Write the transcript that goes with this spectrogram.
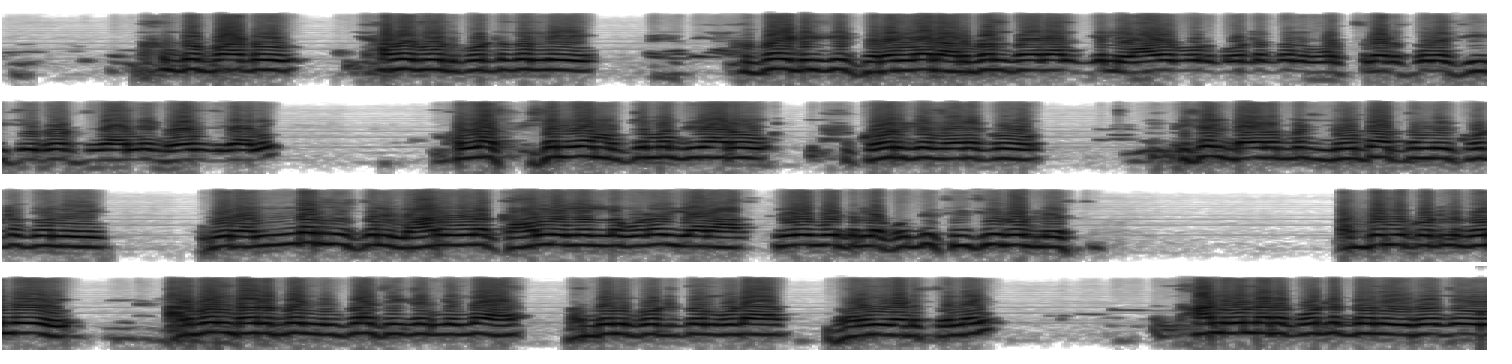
దాంతోపాటు యాభై మూడు కోట్లతోని ఎఫ్ఐడిసి తెలంగాణ అర్బన్ ఫైనాన్స్కి యాభై మూడు కోట్లతో వర్క్స్ నడుస్తున్నాయి. సీసీ రోడ్స్ కానీ డ్రైన్స్ కానీ మళ్ళా స్పెషల్గా ముఖ్యమంత్రి గారు నా కోరిక మేరకు స్పెషల్ డెవలప్మెంట్ నూట తొమ్మిది కోట్లతోని మీరందరూ చూస్తున్న కూడా కాలనీలలో కూడా ఇవాళ కిలోమీటర్ల కొద్ది సీసీ రోడ్లు వేస్తుంది పద్దెనిమిది కోట్లతోని అర్బన్ డెవలప్మెంట్ ఇన్ఫ్రాస్ట్రక్చర్ కింద పద్దెనిమిది కోట్లతో కూడా ధోరణి నడుస్తున్నాయి. నాలుగున్నర కోట్లతోని ఈరోజు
